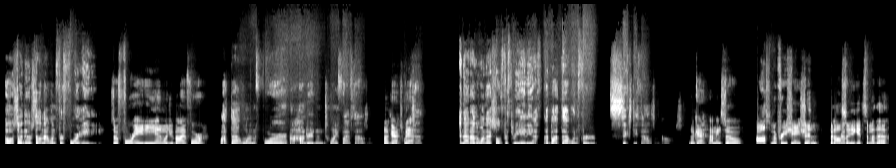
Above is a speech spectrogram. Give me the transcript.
Oh, so I ended up selling that one for 480. So 480 and what'd you buy it for? Bought that one for 125,000. Okay. Yeah. 2010. And that other one that I sold for 380, I, I bought that one for $60,000. Okay. I mean, so awesome appreciation, but also you get some of the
